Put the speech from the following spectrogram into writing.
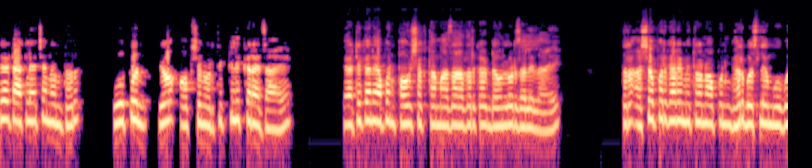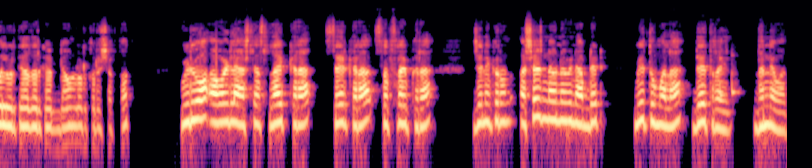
ते टाकल्याच्या नंतर ओपन या ऑप्शनवरती क्लिक करायचं आहे. या ठिकाणी आपण पाहू शकता माझा आधार कार्ड डाउनलोड झालेला आहे. तर अशा प्रकारे मित्रांनो आपण घर बसल्या मोबाईलवरती आधार कार्ड डाउनलोड करू शकतो. व्हिडिओ आवडला असल्यास लाईक करा शेअर करा सबस्क्राईब करा. जेणेकरून असेच नवनवीन अपडेट मी तुम्हाला देत राहील. धन्यवाद.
